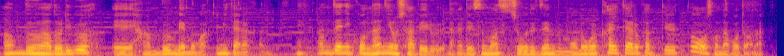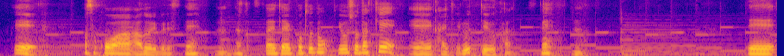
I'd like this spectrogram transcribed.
半分アドリブ、えー、半分メモ書きみたいな感じね。完全にこう何を喋る、なんかデスマス帳で全部物が書いてあるかっていうと、そんなことはなくて、まあ、そこはアドリブですね。うん。なんか伝えたいことの要所だけ、えー、書いてるっていう感じですね。うん。で、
